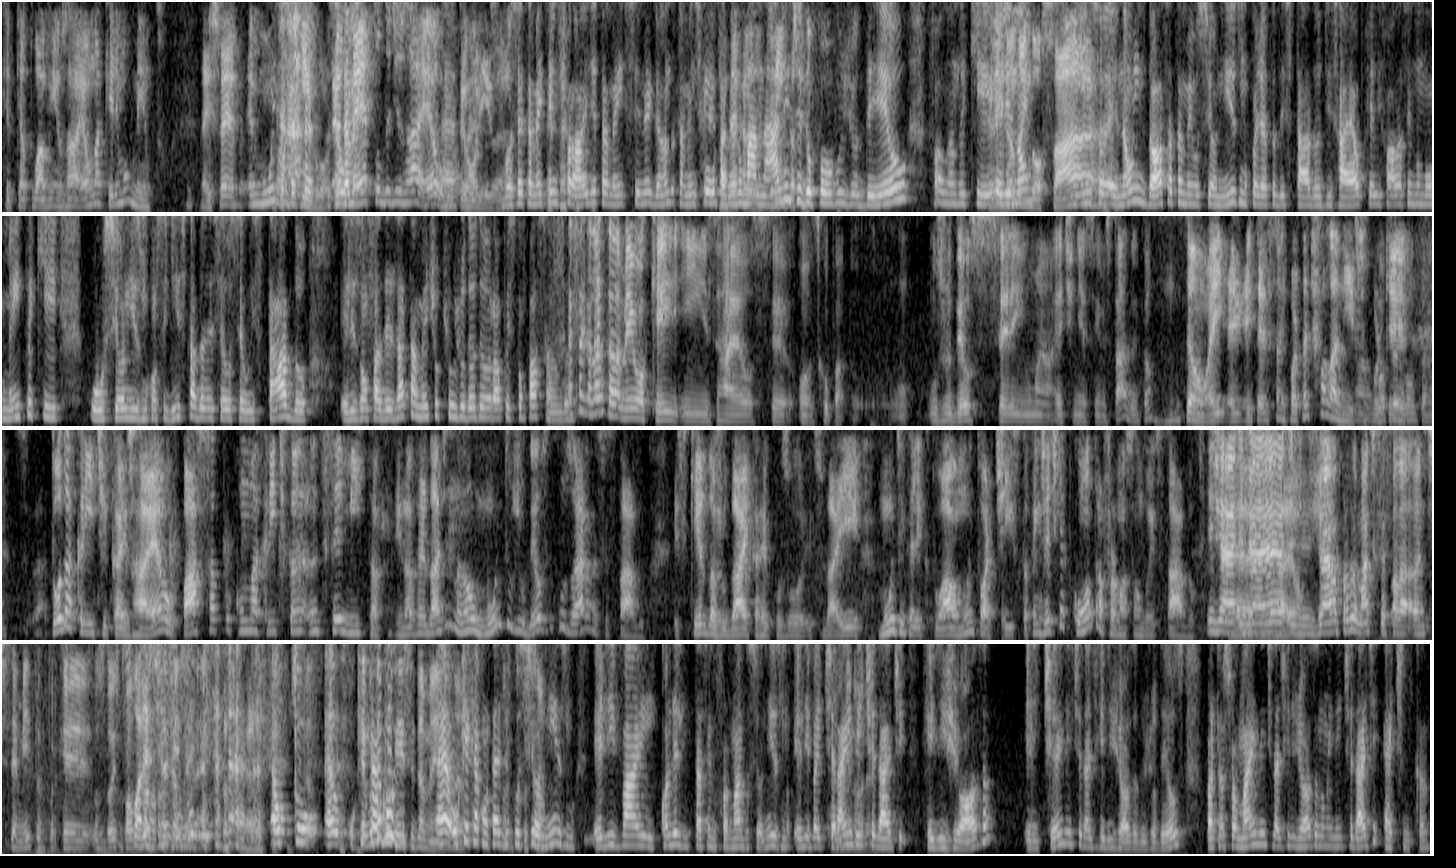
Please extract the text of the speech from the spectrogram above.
que, que, atuava em Israel naquele momento. Né, isso é, é muito você antigo. Você é também, o método de Israel, é, o terrorismo. Você também tem Freud também se negando, também escrevendo, fazendo uma análise 30, do povo judeu, falando que ele não endossar. Isso, ele não endossa também o sionismo, o projeto do Estado de Israel, porque ele fala assim, no momento que o sionismo conseguir estabelecer o seu Estado, eles vão fazer exatamente o que os judeus da Europa estão passando. Essa galera tava meio ok em Israel ser. Oh, desculpa. Os judeus serem uma etnia sem um Estado, então? Então, é, é interessante, é importante falar nisso, ah, porque pergunta, né? toda crítica a Israel passa por, com uma crítica antissemita. E, na verdade, não. Muitos judeus recusaram esse Estado esquerda judaica recusou isso daí, muito intelectual, muito artista. Tem gente que é contra a formação do Estado. E já, é, já, é, já é problemático você falar antissemita, porque os dois os povos são semitas. Né? É, o que, é o que, Tem muita que burrice também. É, né? O que, que acontece com o sionismo, ele vai, quando ele está sendo formado o sionismo, ele vai tirar a identidade religiosa ele tira a identidade religiosa dos judeus para transformar a identidade religiosa numa identidade étnica.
